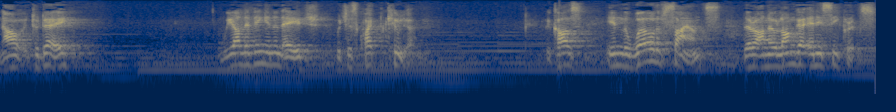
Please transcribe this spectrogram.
Now, today, we are living in an age which is quite peculiar. Because in the world of science, there are no longer any secrets.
